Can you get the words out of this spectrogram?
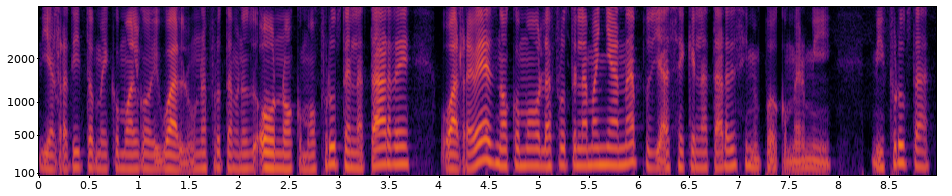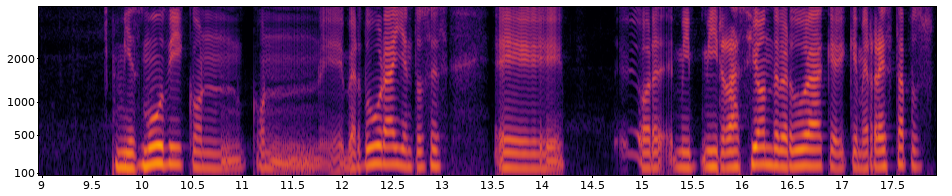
y al ratito me como algo igual, una fruta menos, o no como fruta en la tarde, o al revés, no como la fruta en la mañana, pues ya sé que en la tarde sí me puedo comer mi, mi fruta mi smoothie con, con eh, verdura y entonces eh, mi, ración de verdura que, me resta, pues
